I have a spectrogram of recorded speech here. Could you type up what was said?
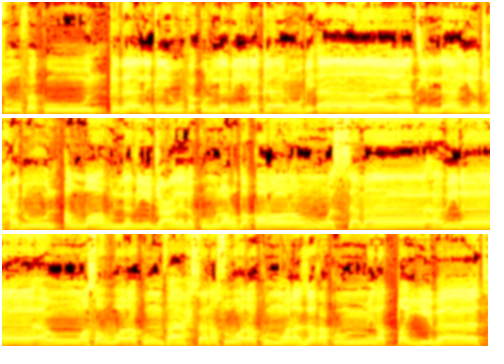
توفكون كذلك يوفك الذين كانوا بآيات الله يجحدون. الله الذي جعل لكم الأرض قرارا والسماء بناء وصوركم فأحسن صوركم ورزقكم من الطيبات.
